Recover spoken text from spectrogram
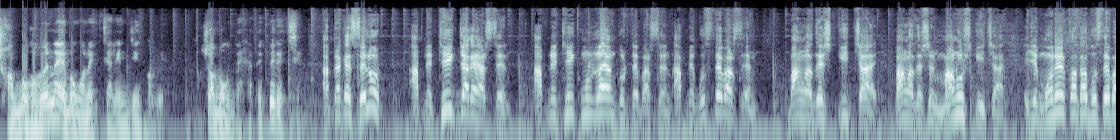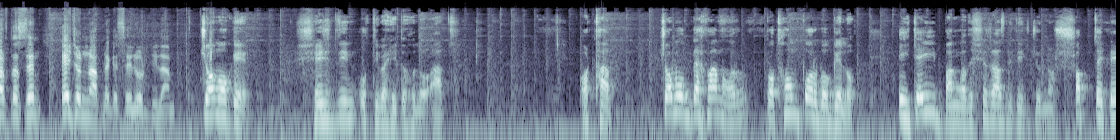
সম্ভব হবে না এবং অনেক চ্যালেঞ্জিং হবে। চমক দেখাতে পেরেছে। আপনাকে সেলুট আপনি ঠিক জায়গায় আসছেন। আপনি ঠিক মূল্যায়ন করতে পারছেন। আপনি বুঝতে পারছেন বাংলাদেশ কি চায় বাংলাদেশের মানুষ কি চায়। এই যে মনের কথা বুঝতে পারতেছেন এই জন্য আপনাকে সেলুট দিলাম। চমকের শেষ দিন অতিবাহিত হলো আজ। অর্থাৎ চমক দেখানোর প্রথম পর্ব গেল। এইটাই বাংলাদেশের রাজনীতির জন্য সবচাইতে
